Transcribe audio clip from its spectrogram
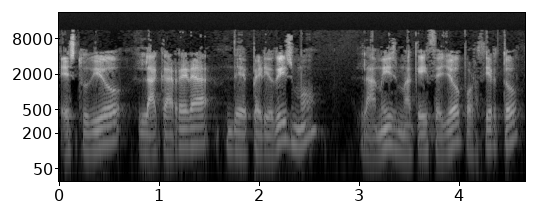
estudió la carrera de periodismo, la misma que hice yo, por cierto,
